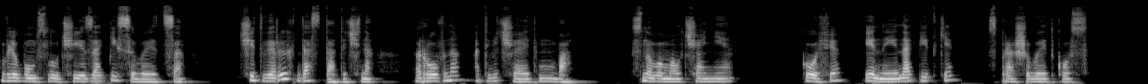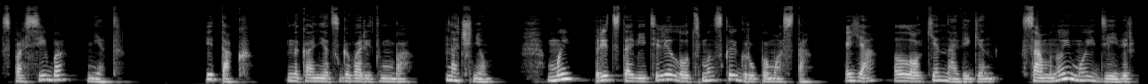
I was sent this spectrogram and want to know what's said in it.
в любом случае записывается. Четверых достаточно, ровно отвечает Мба. Снова молчание. Кофе, иные напитки? спрашивает Кос. Спасибо, нет. Итак, наконец говорит Мба. Начнем. Мы представители лоцманской группы моста. Я Локи Навиген. Со мной мой деверь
